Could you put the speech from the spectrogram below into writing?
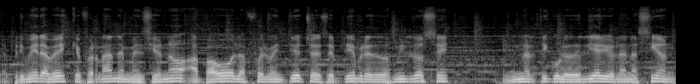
La primera vez que Fernández mencionó a Paola fue el 28 de septiembre de 2012 en un artículo del diario La Nación,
